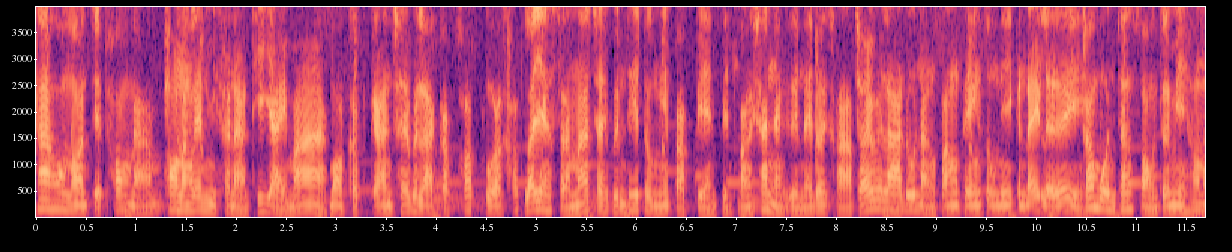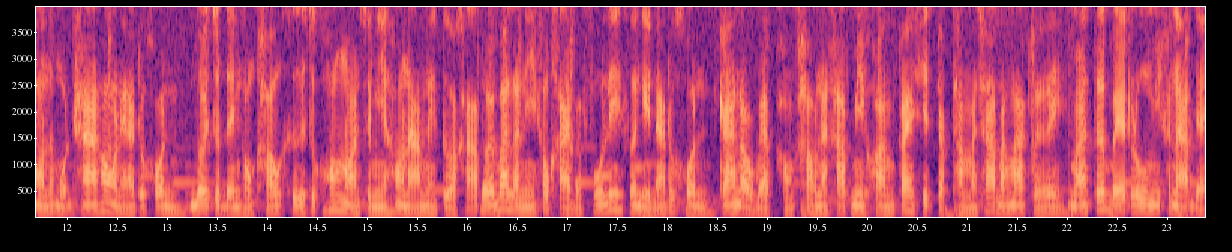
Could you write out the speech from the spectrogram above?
5 ห้องนอน 7 ห้องน้ำ ห้องนั่งเล่นมีขนาดที่ใหญ่มาก เหมาะกับการใช้เวลากับครอบครัวครับ และยังสามารถใช้พื้นที่ตรงนี้ปรับเปลี่ยนเป็นฟังก์ชันอย่างอื่นได้ด้วยครับ ใช้เวลาดูหนังฟังเพลงตรงนี้กันได้เลย ข้างบนชั้น 2 จะมีห้องนอนทั้งหมด 5 ห้องเลยนะทุกคน โดยจุดเด่นของเขาคือทุกห้องนอนจะมีห้องน้ำในตัวครับ โดยบ้านหลังนี้เขาขายแบบ fully furnished นะทุกคน การออกแบบของเขานะครับมีความใกล้ชิดกับธรรมชาติมากๆเลย Master Bedroom มีขนาดใหญ่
